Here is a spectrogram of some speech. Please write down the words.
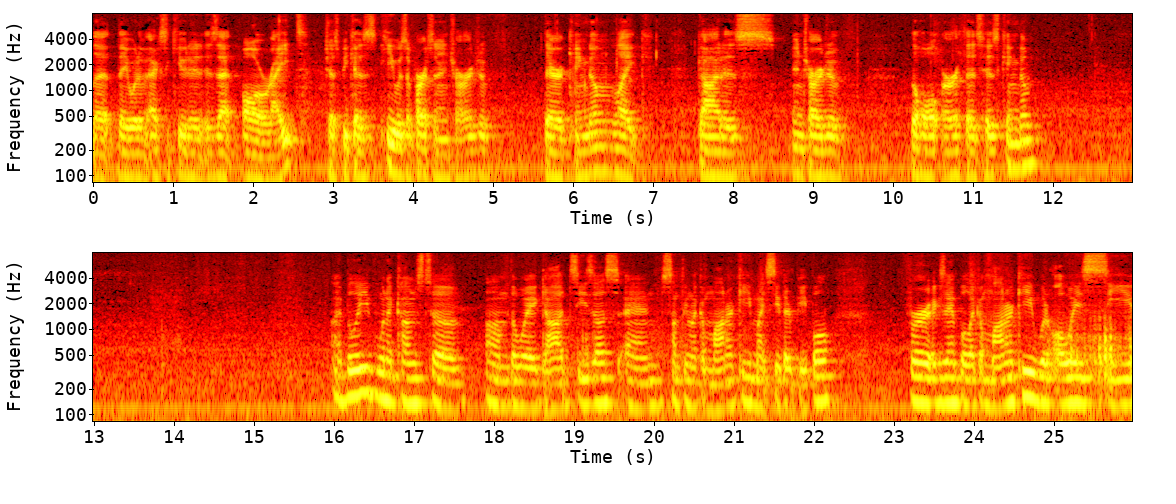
that they would have executed, is that all right? Just because he was a person in charge of their kingdom, like God is in charge of the whole earth as his kingdom? I believe when it comes to um, the way God sees us and something like a monarchy might see their people, for example, like a monarchy would always see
